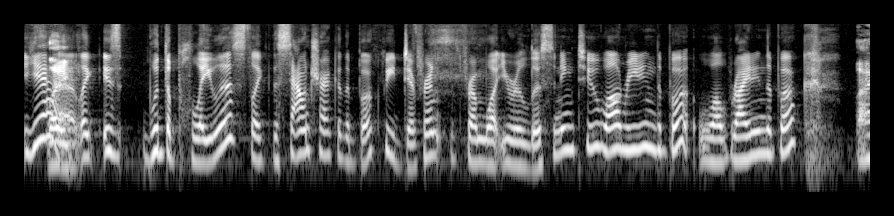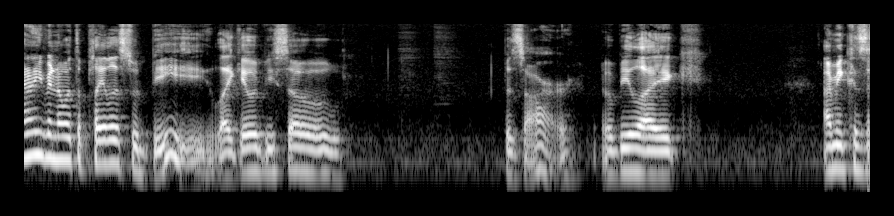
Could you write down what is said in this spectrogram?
Yeah, Like- like, is would the playlist, like the soundtrack of the book, be different from what you were listening to while reading the book, while writing the book? I don't even know what the playlist would be. Like, it would be so bizarre. It would be like, I mean, because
